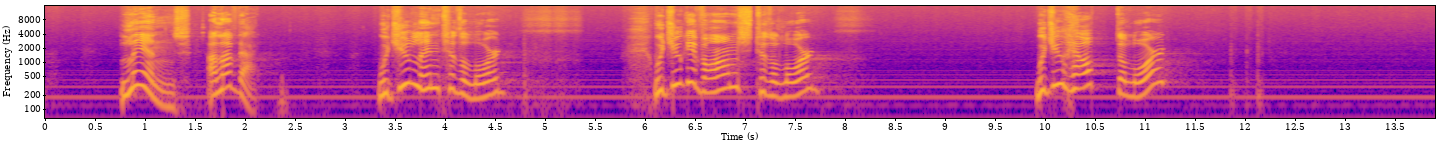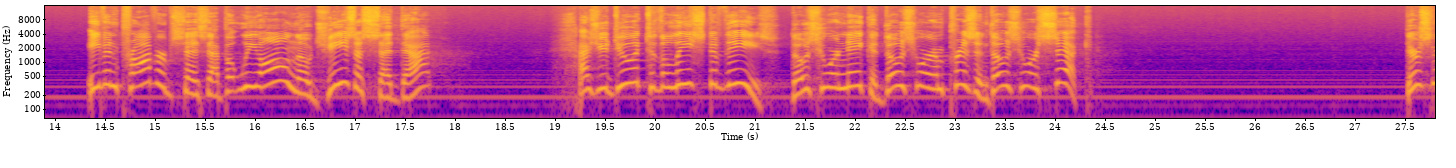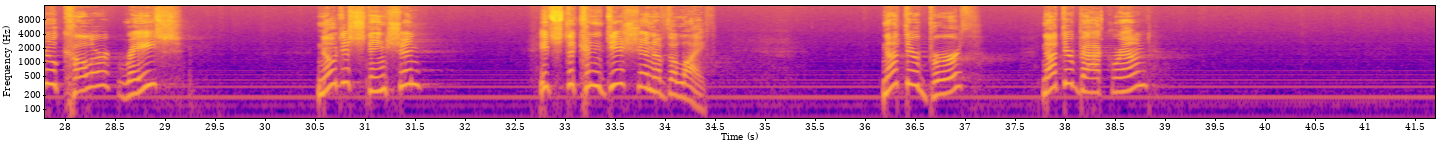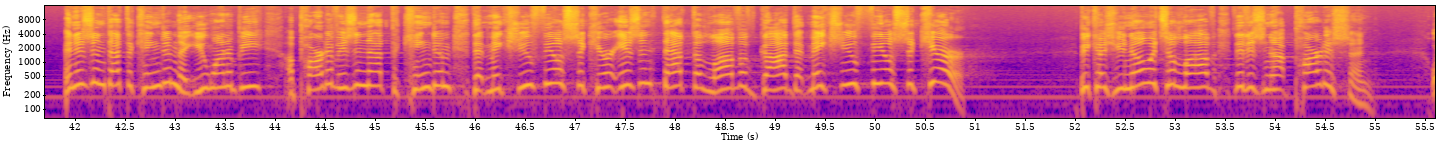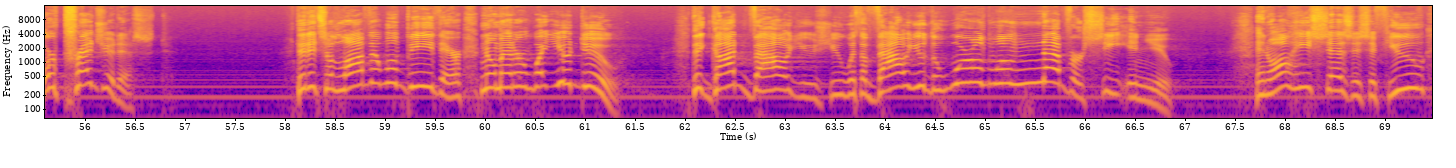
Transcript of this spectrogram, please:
Lends. I love that. Would you lend to the Lord? Would you give alms to the Lord? Would you help the Lord? Even Proverbs says that, but we all know Jesus said that. As you do it to the least of these, those who are naked, those who are in prison, those who are sick. There's no color, race, no distinction. It's the condition of the life, not their birth, not their background. And isn't that the kingdom that you want to be a part of? Isn't that the kingdom that makes you feel secure? Isn't that the love of God that makes you feel secure? Because you know it's a love that is not partisan or prejudiced. That it's a love that will be there no matter what you do. That God values you with a value the world will never see in you. And all He says is if you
